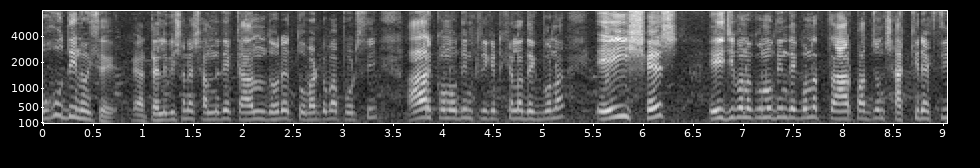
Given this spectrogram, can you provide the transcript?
বহু দিন হয়েছে টেলিভিশনের সামনে দিয়ে কান ধরে তোবা টোবা পড়ছি, আর কোনো দিন ক্রিকেট খেলা দেখব না। এই শেষ, এই জীবনে কোনো দিন দেখব না, চার, পাঁচজন সাক্ষী রাখছি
